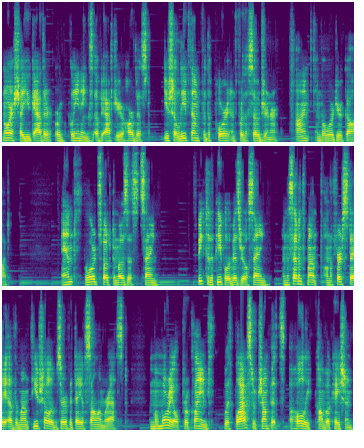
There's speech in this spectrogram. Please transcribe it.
nor shall you gather or gleanings of after your harvest. You shall leave them for the poor and for the sojourner. I am the Lord your God. And the Lord spoke to Moses, saying, Speak to the people of Israel, saying, In the seventh month, on the first day of the month, you shall observe a day of solemn rest, a memorial proclaimed with blast of trumpets, a holy convocation.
